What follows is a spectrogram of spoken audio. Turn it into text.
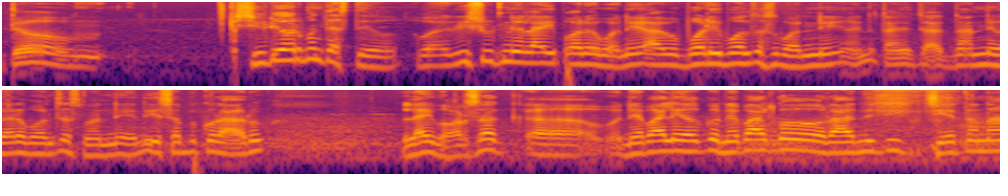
त्यो सिडिओहरू पनि त्यस्तै हो। अब रिस उठ्नेलाई पऱ्यो भने अब बढी बोल्छस् भन्ने होइन? त्यहाँदेखि जान्ने भएर भन्छस् भन्ने होइन? यो सबै कुराहरूलाई भरसक नेपालीहरूको नेपालको राजनीतिक चेतना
